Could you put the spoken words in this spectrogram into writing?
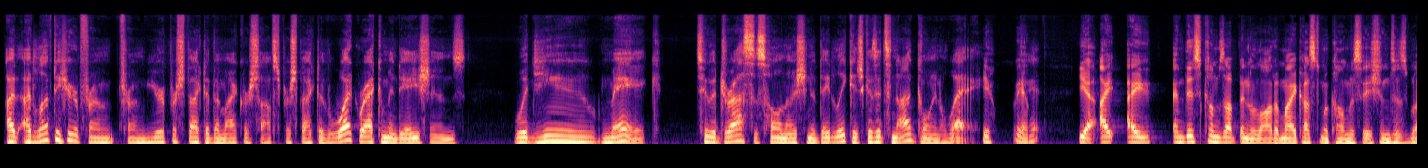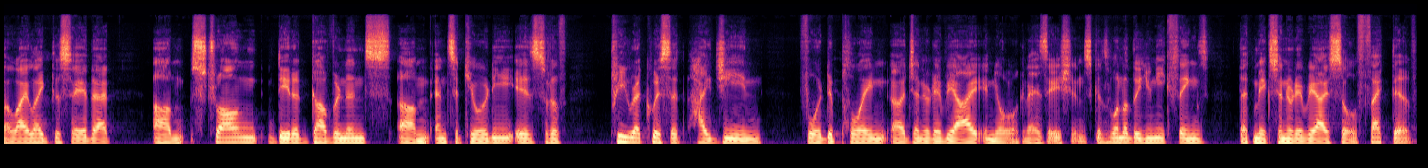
I'd, I'd love to hear from from your perspective and Microsoft's perspective. What recommendations would you make to address this whole notion of data leakage? Because it's not going away. Yeah, yeah, yeah. I, I, and this comes up in a lot of my customer conversations as well. I like to say that um, strong data governance um, and security is sort of prerequisite hygiene for deploying uh, generative AI in your organizations. Because one of the unique things that makes generative AI so effective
